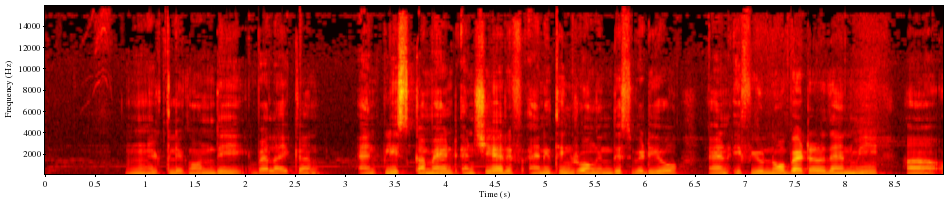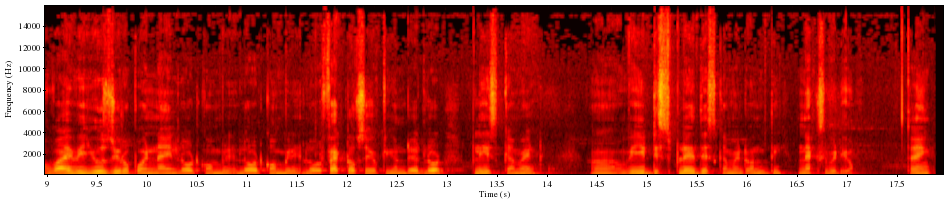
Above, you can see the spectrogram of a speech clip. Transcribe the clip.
mm, you click on the bell icon and please comment and share if anything wrong in this video. And if you know better than me uh, why we use 0.9 load load load factor of safety on dead load please comment. Uh, we display this comment on the next video. Thank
